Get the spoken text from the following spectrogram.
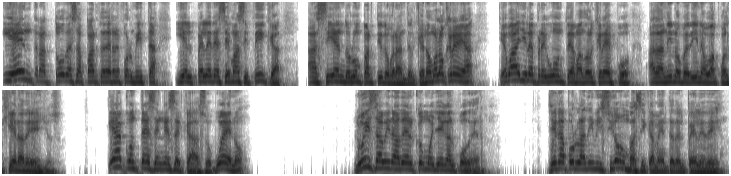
y entra toda esa parte de reformista y el PLD se masifica haciéndolo un partido grande. El que no me lo crea, que vaya y le pregunte a Manuel Crespo, a Danilo Medina o a cualquiera de ellos. ¿Qué acontece en ese caso? Bueno, Luis Abinader, ¿cómo llega al poder? Llega por la división básicamente del PLD.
